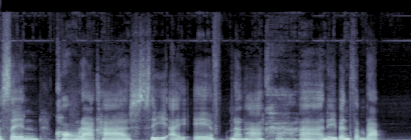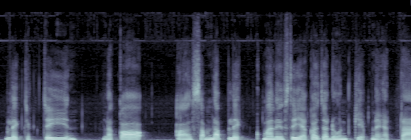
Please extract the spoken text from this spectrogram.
า30.91%ของราคา CIF นะคะค่ะอ่าอันนี้เป็นสำหรับเหล็กจากจีน แล้วก็อ่าสำหรับเหล็กมาเลเซียก็จะโดนเก็บในอัตรา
